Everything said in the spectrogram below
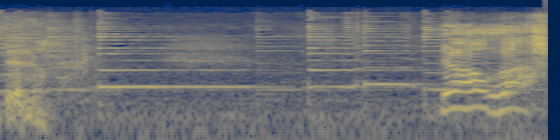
Giderim. Ya Allah!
